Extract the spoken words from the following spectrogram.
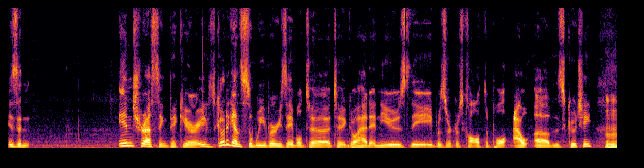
is an interesting pick here. He's good against the Weaver. He's able to to go ahead and use the Berserker's Call to pull out of the Shukuchi. Mm-hmm.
